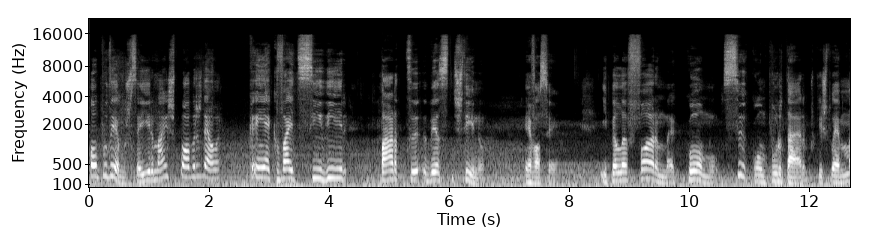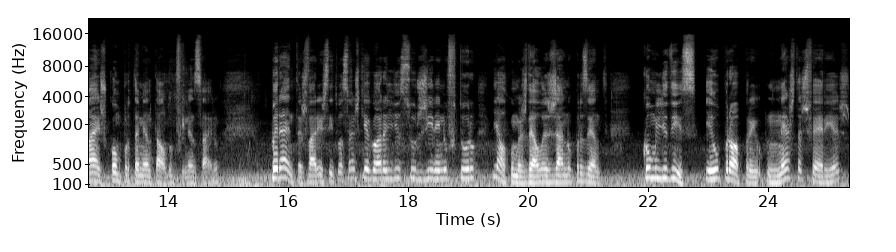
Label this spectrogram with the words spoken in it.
ou podemos sair mais pobres dela. Quem é que vai decidir parte desse destino é você. E pela forma como se comportar, porque isto é mais comportamental do que financeiro, perante as várias situações que agora lhe surgirem no futuro e algumas delas já no presente. Como lhe disse, eu próprio, nestas férias,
